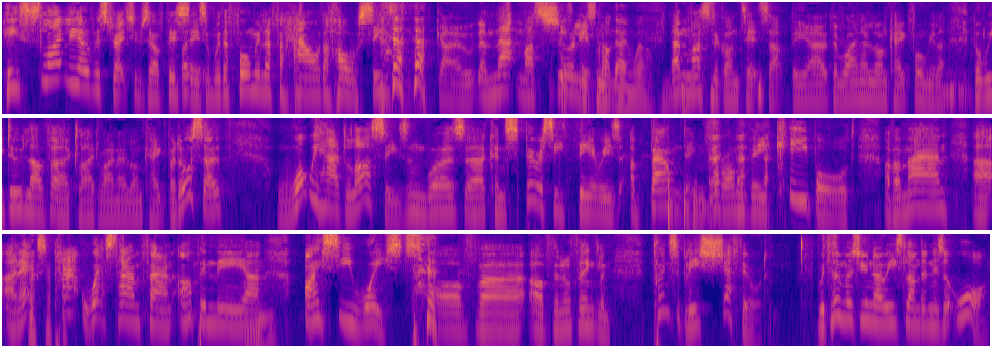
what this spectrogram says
He slightly overstretched himself this season with a formula for how the whole season would go, and that must surely it's not gone- going well. That must have gone tits up the uh, the Rhino Long Cake formula. But we do love uh, Clyde Rhino Long Cake. But also, what we had last season was uh, conspiracy theories abounding from the keyboard of a man, uh, an expat West Ham fan up in the uh, icy wastes of uh, of the north of England, principally Sheffield, with whom, as you know, East London is at war.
